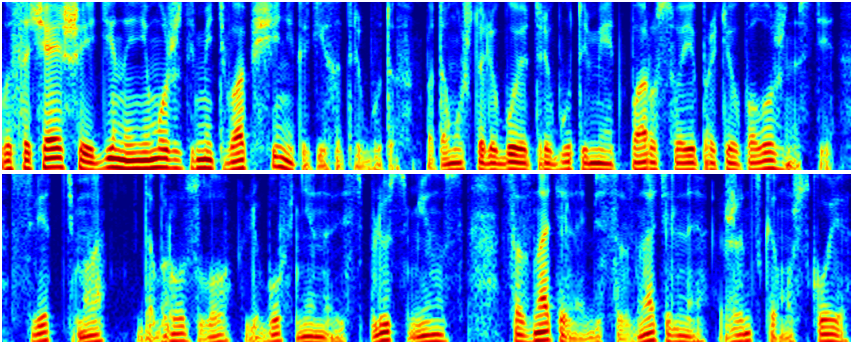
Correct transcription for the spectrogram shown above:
Высочайшее единое не может иметь вообще никаких атрибутов, потому что любой атрибут имеет пару своей противоположности: свет, тьма, добро, зло, любовь, ненависть, плюс-минус, сознательное, бессознательное, женское, мужское,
